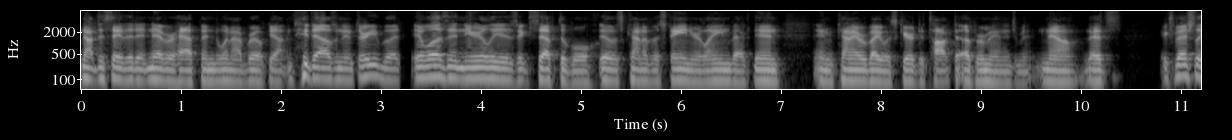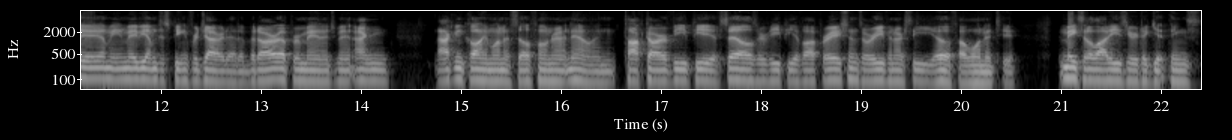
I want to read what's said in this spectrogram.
not to say that it never happened when I broke out in 2003, but it wasn't nearly as acceptable. It was kind of a stay in your lane back then. And kind of everybody was scared to talk to upper management. Now that's especially, I mean, maybe I'm just speaking for Gyrodata, but our upper management, I can I can call him on a cell phone right now and talk to our VP of sales or VP of operations or even our CEO if I wanted to. It makes it a lot easier to get things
